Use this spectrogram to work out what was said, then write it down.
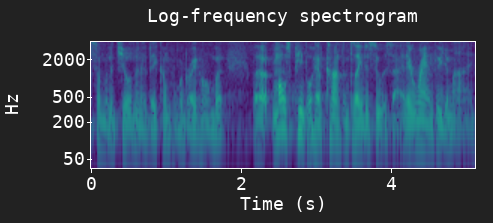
some of the children if they come from a great home, but, most people have contemplated suicide. It ran through your mind.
